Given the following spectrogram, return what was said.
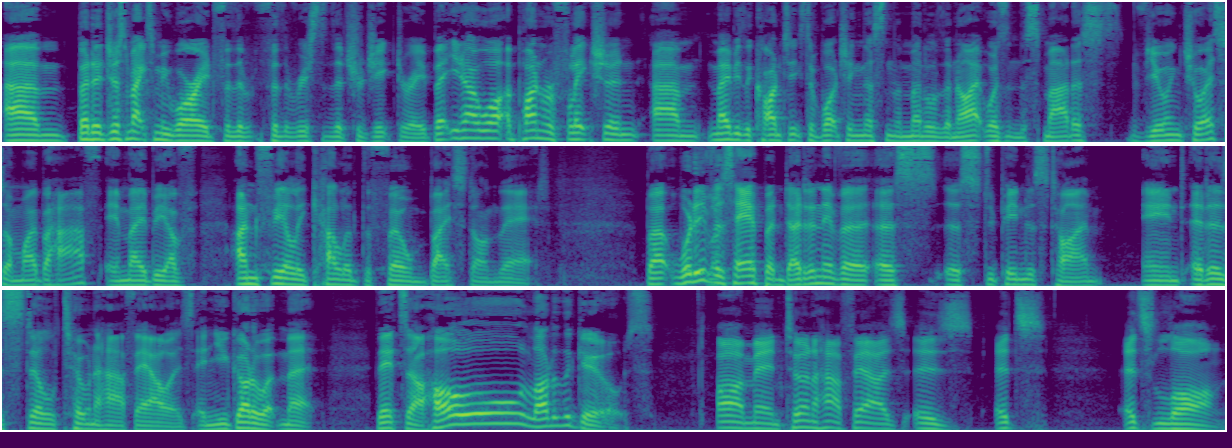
Um, but it just makes me worried for the for the rest of the trajectory. But you know what? Upon reflection, um, maybe the context of watching this in the middle of the night wasn't the smartest viewing choice on my behalf, and maybe I've unfairly coloured the film based on that. But whatever's Look, happened, I didn't have a, a, a stupendous time, and it is still two and a half hours. And you got to admit, that's a whole lot of the girls. Oh man, two and a half hours is it's it's long.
